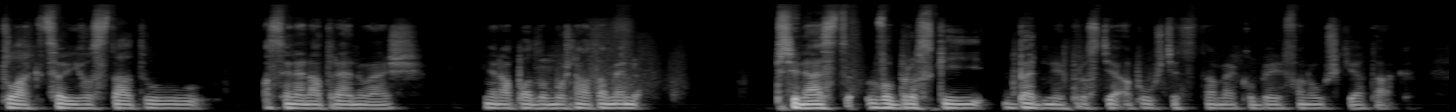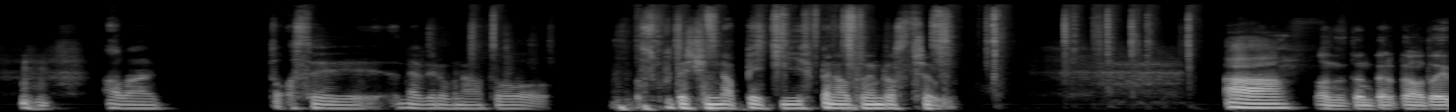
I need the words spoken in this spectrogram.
Tlak celého státu asi nenatrénuješ. Mě napadlo možná tam jen přinést obrovský bedny prostě a pouštět tam jakoby fanoušky a tak. Mhm. Ale to asi nevyrovná to skutečné napětí v penaltovém rozstřelu. A A ten pen- penaltový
